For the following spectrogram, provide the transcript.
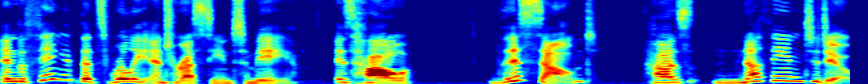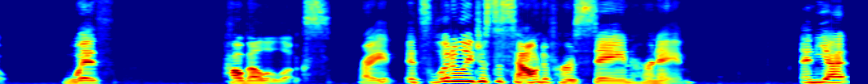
And the thing that's really interesting to me is how this sound has nothing to do with how Bella looks, right? It's literally just a sound of her saying her name. And yet,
